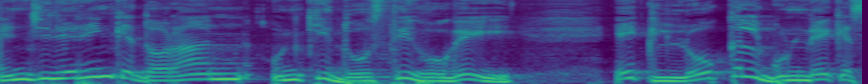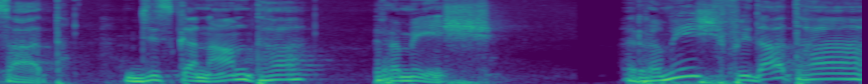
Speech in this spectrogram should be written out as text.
इंजीनियरिंग के दौरान उनकी दोस्ती हो गई एक लोकल गुंडे के साथ, जिसका नाम था रमेश। रमेश फिदा था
